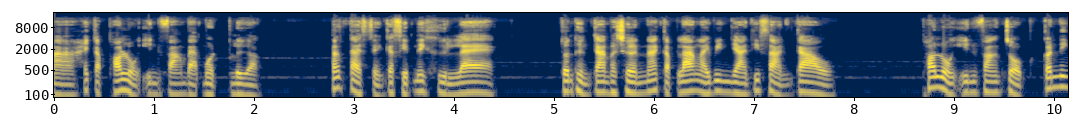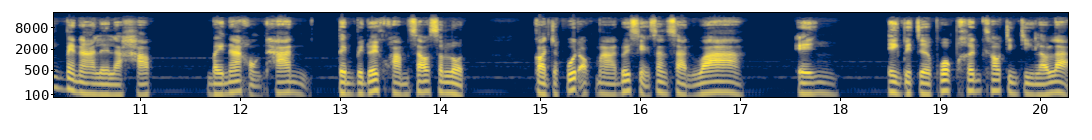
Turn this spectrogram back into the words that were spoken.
มาให้กับพ่อหลวงอินฟังแบบหมดเปลือก ตั้งแต่เสียงกระซิบในคืนแรก จนถึงการเผชิญหน้ากับร่างไร้วิญญาณที่ศาลเก่า พ่อหลวงอินฟังจบก็นิ่งไปนานเลยล่ะครับ ใบหน้าของท่านเต็มไปด้วยความเศร้าสลด ก่อนจะพูดออกมาด้วยเสียงสั่นๆว่า เองเองไปเจอพวกเพื่อนเข้าจริง ๆ แล้วล่ะ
